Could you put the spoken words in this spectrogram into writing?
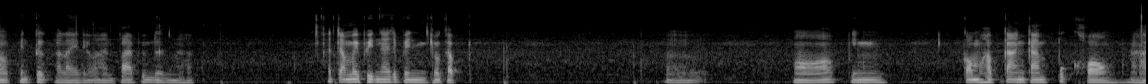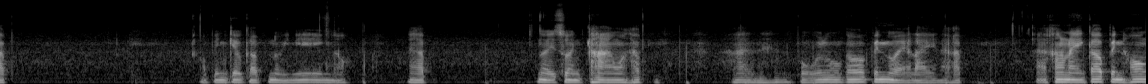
ว่าเป็นตึกอะไรเดี๋ยวอ่านป้ายแป๊บนึงนะครับ ถ้าจำไม่ผิดน่าจะเป็นเกี่ยวกับเอ่ออ๋อเป็นกองบังคับการการปกครองนะครับ อเป็นเกี่ยวกับหน่วยนี้เองเนาะนะครับ หน่วยส่วนกลางมั้งครับอ่าผมก็รู้ก็ว่าเป็นหน่วยอะไรนะครับข้างในก็เป็นห้อง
